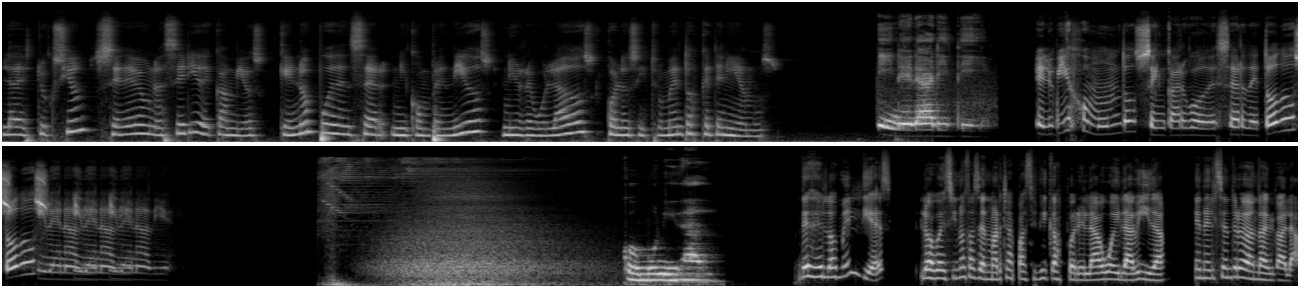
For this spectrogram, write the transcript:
la destrucción se debe a una serie de cambios que no pueden ser ni comprendidos ni regulados con los instrumentos que teníamos. Inerarity. El viejo mundo se encargó de ser de todos, todos y, de nadie, y de nadie. Comunidad. Desde el 2010, los vecinos hacen marchas pacíficas por el agua y la vida en el centro de Andalgalá.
